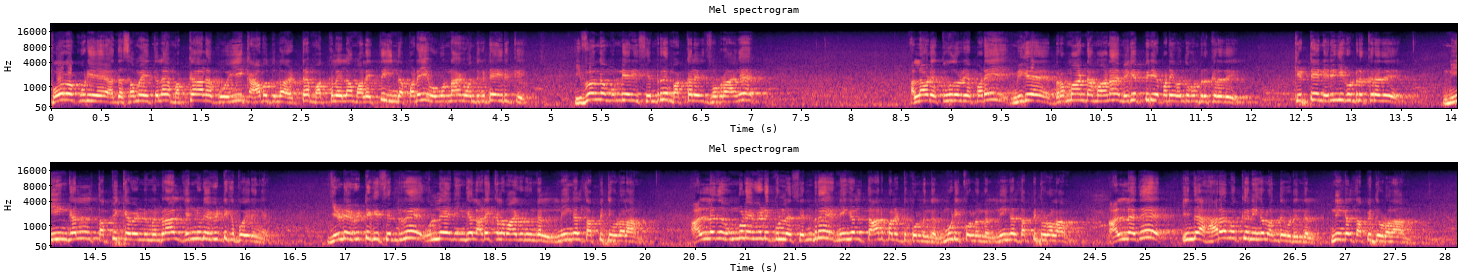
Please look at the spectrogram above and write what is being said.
போகக்கூடிய அந்த சமயத்தில் மக்கால போய் காபத்துள்ளாட்ட மக்களை எல்லாம் அழைத்து இந்த படை ஒவ்வொன்றாக வந்துக்கிட்டே இருக்குது இவங்க முன்னேறி சென்று மக்களை சொல்கிறாங்க அல்லாவுடைய தூதருடைய படை மிக பிரம்மாண்டமான மிகப்பெரிய படை வந்து கொண்டிருக்கிறது. கிட்டே நெருங்கி கொண்டிருக்கிறது. நீங்கள் தப்பிக்க வேண்டும் என்றால் என்னுடைய வீட்டுக்கு போயிருங்க. என்னுடைய வீட்டுக்கு சென்று உள்ளே நீங்கள் அடைக்கலம் ஆகிவிடுங்கள் நீங்கள் தப்பித்து விடலாம். அல்லது உங்களுடைய வீடுக்குள்ளே சென்று நீங்கள் தார்பாலிட்டுக் கொள்ளுங்கள் மூடிக்கொள்ளுங்கள். நீங்கள் தப்பித்து விடலாம். அல்லது இந்த ஹரமுக்கு நீங்கள் வந்து விடுங்கள். நீங்கள் தப்பித்து விடலாம்.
